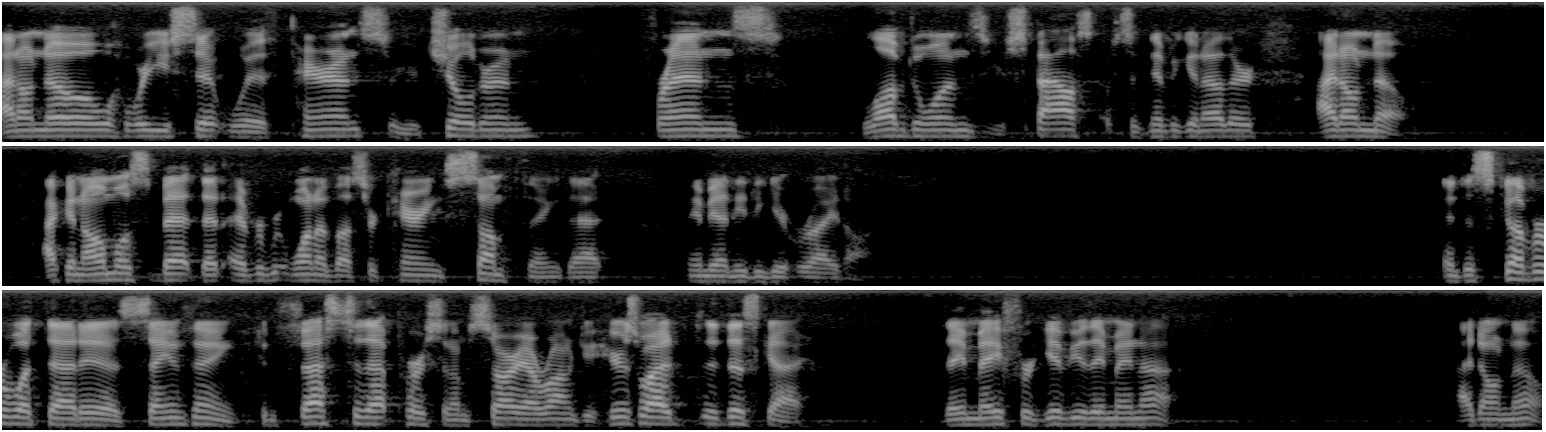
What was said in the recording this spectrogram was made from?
I don't know where you sit with parents or your children, friends, loved ones, your spouse, a significant other. I don't know. I can almost bet that every one of us are carrying something that maybe I need to get right on. And discover what that is. Same thing. Confess to that person, I'm sorry I wronged you. Here's why I did this guy. They may forgive you, they may not. I don't know.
